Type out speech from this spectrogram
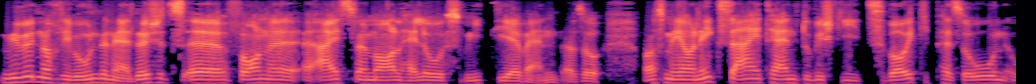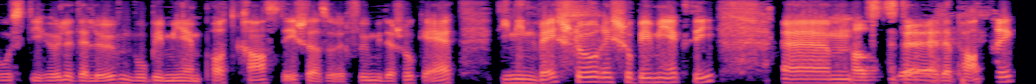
mir würde noch ein bisschen wundern, du hast jetzt äh, vorne ein, zwei Mal Hello Sweetie erwähnt. Also, was wir ja nicht gesagt haben, du bist die zweite Person aus die Höhle der Löwen, wo bei mir im Podcast ist. Also, ich fühle mich da schon geehrt. Dein Investor ist schon bei mir gewesen. Ähm, der, der Patrick.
